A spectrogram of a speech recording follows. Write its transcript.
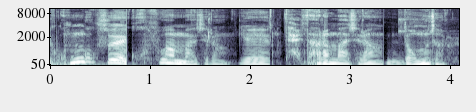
이 콩국수의 고소한 맛이랑 얘 달달한 맛이랑 너무 잘 어울려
